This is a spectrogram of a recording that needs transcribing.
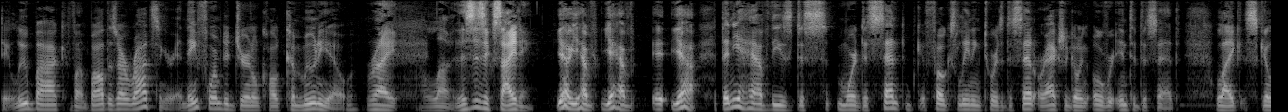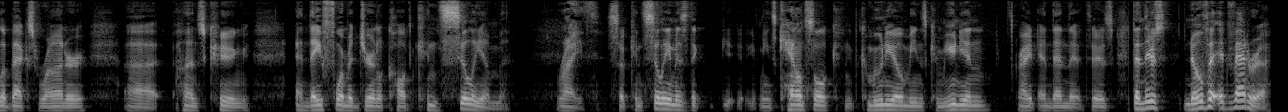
de Lubac, von Balthasar, Ratzinger, and they formed a journal called Communio, Right. I love it. This is exciting. Yeah, you have you have it- yeah. Then you have these dis, more dissent folks leaning towards dissent or actually going over into dissent, like Schillebeeckx Rahner, uh, Hans Kung, and they form a journal called Concilium. Right. So concilium is the it means council. com- Communio means communion, right? And then there, there's then there's Nova et Vetera,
